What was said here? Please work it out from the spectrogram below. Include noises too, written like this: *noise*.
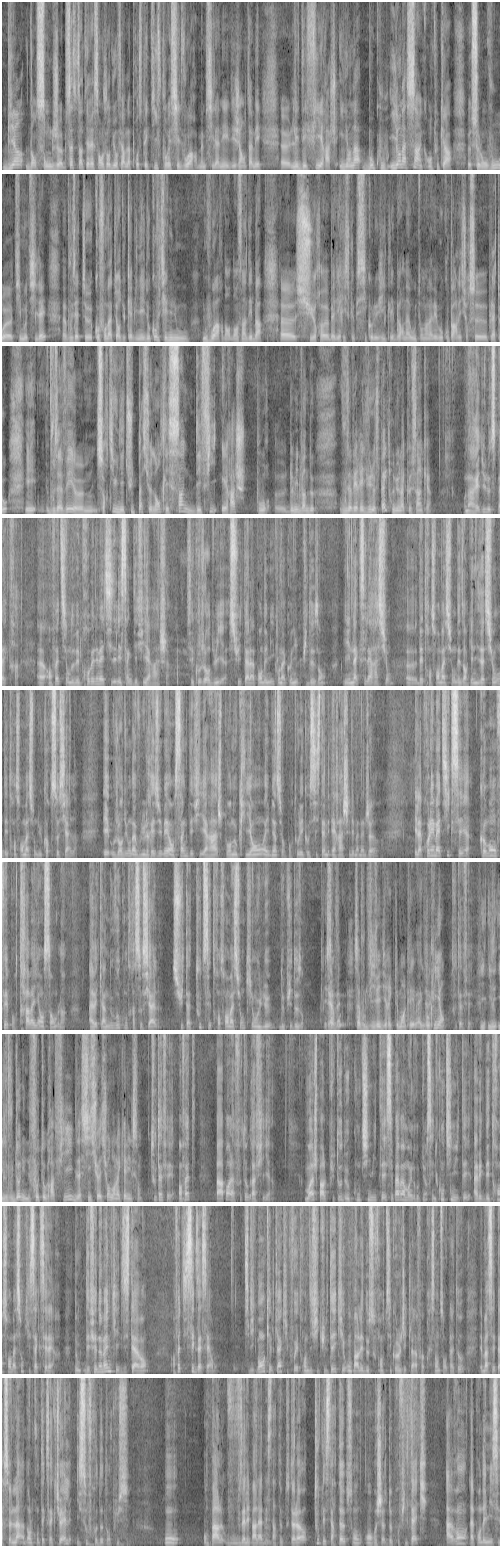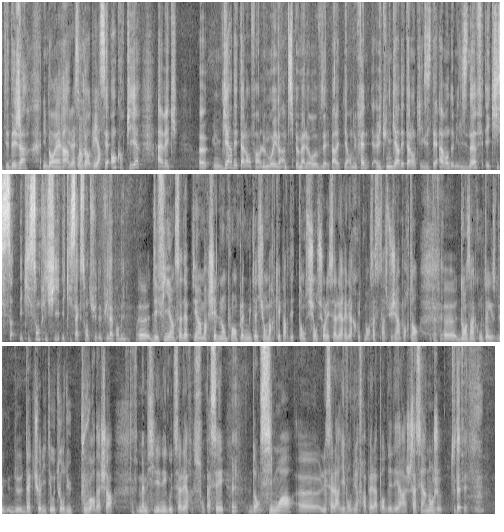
Bien dans son job. Ça, c'est intéressant aujourd'hui, on va faire de la prospective pour essayer de voir, même si l'année est déjà entamée, euh, les défis RH. Il y en a beaucoup. Il y en a cinq, en tout cas, euh, selon vous, euh, Timothy Lay. vous êtes cofondateur du cabinet Edoco. Vous êtes venu nous, nous voir dans, un débat sur ben, les risques psychologiques, les burn-out. On en avait beaucoup parlé sur ce plateau. Et vous avez sorti une étude passionnante, les cinq défis RH pour 2022. Vous avez réduit le spectre ou il n'y en a que cinq? On a réduit le spectre. Euh, en fait, si on devait problématiser les cinq défis RH, c'est qu'aujourd'hui, suite à la pandémie qu'on a connue depuis deux ans, il y a une accélération euh, des transformations des organisations, des transformations du corps social. Et aujourd'hui, on a voulu le résumer en cinq défis RH pour nos clients et bien sûr pour tout l'écosystème RH et les managers. Et la problématique, c'est comment on fait pour travailler ensemble avec un nouveau contrat social suite à toutes ces transformations qui ont eu lieu depuis deux ans. Et, ça, vous, ça, vous, le vivez directement avec, vos clients. Tout à fait. Ils, vous donnent une photographie de la situation dans laquelle ils sont. Tout à fait. En fait, par rapport à la photographie, moi, je parle plutôt de continuité. C'est pas vraiment une rupture, c'est une continuité avec des transformations qui s'accélèrent. Donc, des phénomènes qui existaient avant, en fait, ils s'exacerbent. Typiquement, quelqu'un qui pouvait être en difficulté, qui, on parlait de souffrance psychologique la fois précédente sur le plateau, et eh ben ces personnes-là, dans le contexte actuel, ils souffrent d'autant plus. On, on parle, vous allez parler à des startups tout à l'heure, toutes les startups sont en recherche de profil tech. Avant la pandémie, c'était déjà une denrée rare. Aujourd'hui, c'est encore pire avec euh, une guerre des talents, enfin le mot est un petit peu malheureux, vous allez parler de guerre en Ukraine, avec une guerre des talents qui existait avant 2019 et qui, et qui s'amplifie et qui s'accentue depuis la pandémie. Euh, défi 1, s'adapter à un marché de l'emploi en pleine mutation marqué par des tensions sur les salaires et les recrutements. Ça, c'est un sujet important euh, dans un contexte d'actualité autour du pouvoir d'achat. Même si les négociations de salaire sont passés, dans six mois, les salariés vont venir frapper à la porte des DRH. Ça, c'est un enjeu. Tout à fait.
